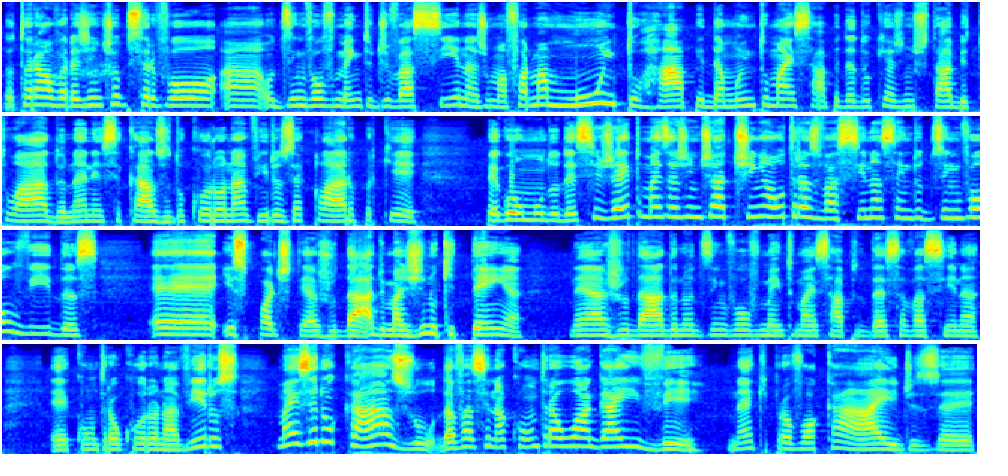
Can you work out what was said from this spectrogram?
Doutor Álvaro, a gente observou ah, o desenvolvimento de vacinas de uma forma muito rápida, muito mais rápida do que a gente está habituado, né? Nesse caso do coronavírus, é claro, porque pegou o mundo desse jeito, mas a gente já tinha outras vacinas sendo desenvolvidas. É, isso pode ter ajudado, imagino que tenha né, ajudado no desenvolvimento mais rápido dessa vacina é, contra o coronavírus. Mas e no caso da vacina contra o HIV, né, que provoca AIDS? É,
